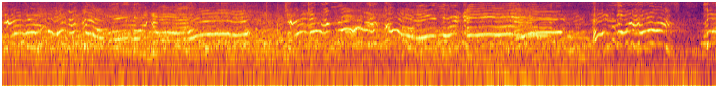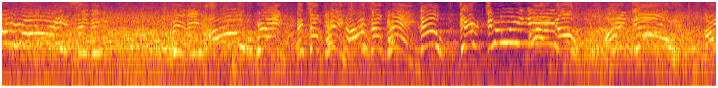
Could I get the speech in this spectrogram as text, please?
Chandler and Monica! Oh my god! Chandler and Monica! Oh my god! Oh my eyes! My eyes! Baby! Baby! Oh, okay! It's okay! It's okay! No! They're doing it! I know! I know! I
